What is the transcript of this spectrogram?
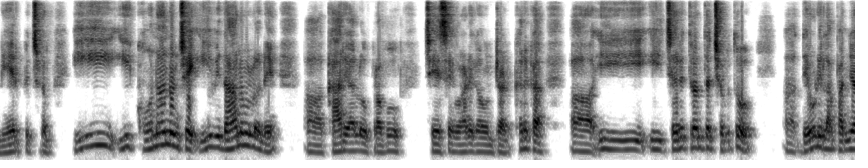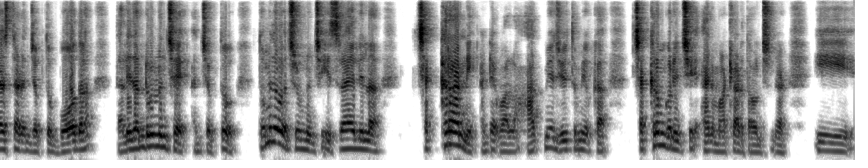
నేర్పించడం ఈ ఈ కోణా నుంచే ఈ విధానంలోనే ఆ, కార్యాలు ప్రభు చేసేవాడిగా ఉంటాడు. కనుక ఆ, ఈ ఈ- చరిత్ర అంతా చెబుతూ దేవుడు ఇలా పనిచేస్తాడని చెప్తూ బోధ తల్లిదండ్రుల నుంచే అని చెప్తూ తొమ్మిదవ వచనం నుంచి ఇస్రాయేలీల చక్రాన్ని అంటే వాళ్ళ ఆత్మీయ జీవితం యొక్క చక్రం గురించి ఆయన మాట్లాడుతూ ఉంటున్నాడు. ఈ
